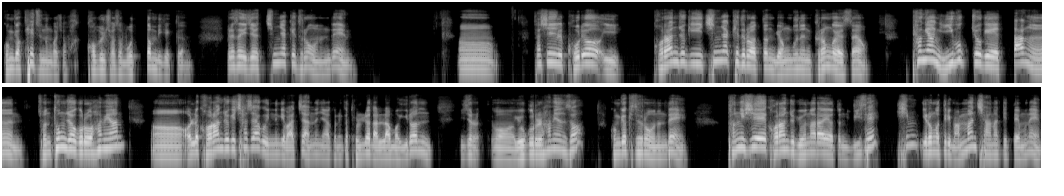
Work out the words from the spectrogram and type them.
공격해 두는 거죠. 확 겁을 줘서 못 덤비게끔. 그래서 이제 침략해 들어오는데 어 사실 고려 이 거란족이 침략해 들어왔던 명분은 그런 거였어요. 평양 이북 쪽의 땅은 전통적으로 하면 어 원래 거란족이 차지하고 있는 게 맞지 않느냐 그러니까 돌려달라 뭐 이런 이제 어 요구를 하면서 공격해 들어오는데 당시에 거란족 요 나라의 어떤 위세 힘 이런 것들이 만만치 않았기 때문에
